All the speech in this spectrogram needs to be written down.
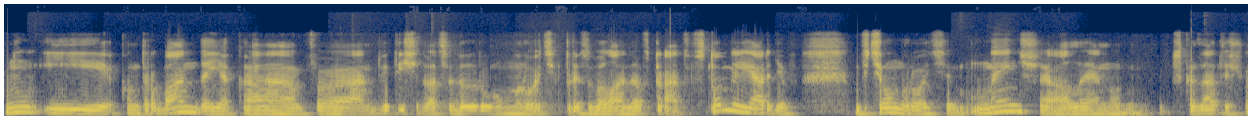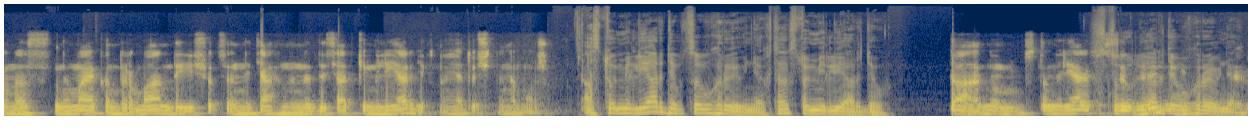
Ну і контрабанда, яка в 2022 році призвела до втрат в 100 мільярдів, в цьому році менше, але ну сказати, що у нас немає контрабанди і що це не тягне на десятки мільярдів, ну я точно не можу. А 100 мільярдів це в гривнях, так 100 мільярдів. Так, ну 100 мільярдів 100 мільярдів в гривнях.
